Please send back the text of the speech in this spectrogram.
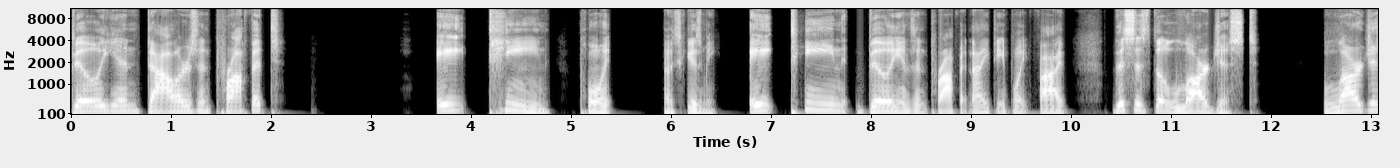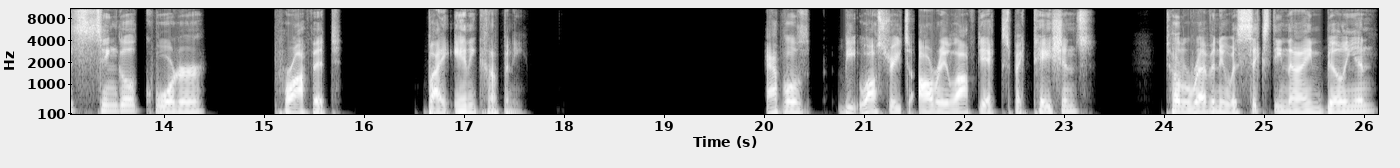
billion in profit. 18 point, oh, excuse me, 18 billions in profit, 19.5. This is the largest, largest single quarter profit by any company. Apple's beat Wall Street's already lofty expectations. Total revenue was 69 billion.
